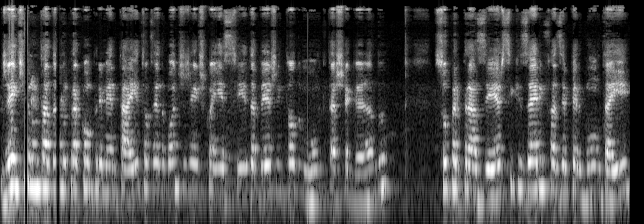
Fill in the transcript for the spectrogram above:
Gente, não está dando para cumprimentar aí, estou vendo um monte de gente conhecida. Beijo em todo mundo que está chegando. Super prazer. Se quiserem fazer pergunta aí,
